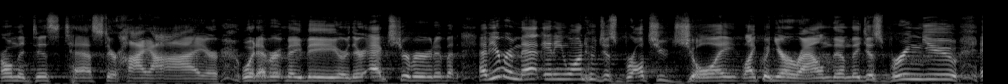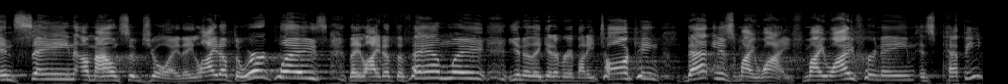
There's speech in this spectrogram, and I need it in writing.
or on the DISC test or high I or whatever it may be, or they're extroverted. But have you ever met anyone who just brought you joy, like when you're around them? They just bring you insane amounts of joy. They light up the workplace, they light up the family you know, they get everybody talking. That is my wife. My wife, her name is Peppy,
